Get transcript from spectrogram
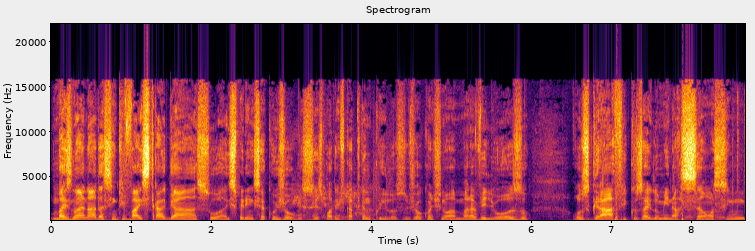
Mas não é nada assim que vai estragar a sua experiência com o jogo. Vocês podem ficar tranquilos. O jogo continua maravilhoso os gráficos, a iluminação, assim,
